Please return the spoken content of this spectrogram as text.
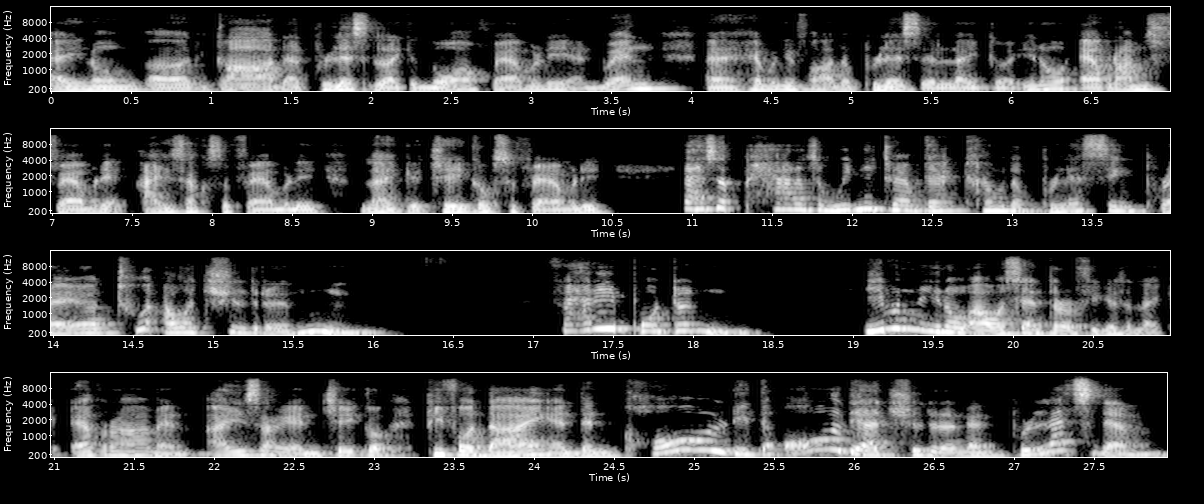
uh, you know, uh, God blessed like Noah family, and when uh, Heavenly Father blessed like, uh, you know, Abraham's family, Isaac's family, like uh, Jacob's family. As a parents, we need to have that kind of blessing prayer to our children. Very important even you know our central figures like Abraham and Isaac and Jacob before dying and then called it all their children and bless them.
